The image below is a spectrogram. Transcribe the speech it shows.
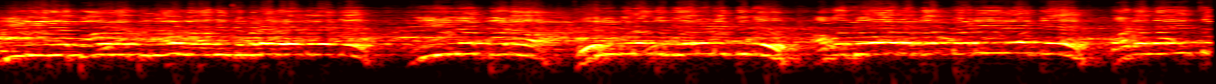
നീലിയുടെ പാവളത്തിന് ആവാഹിച്ച പടകളത്തിലേക്ക് നീലപ്പട ഒരു പുറത്ത് പോരടിക്കുന്നു അവസാന പത്തടിയിലേക്ക് പട നയിച്ച്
